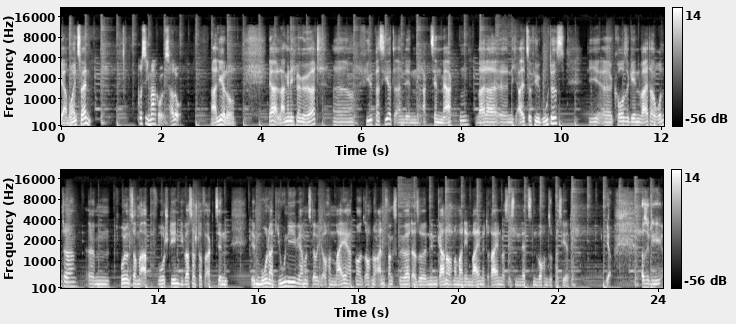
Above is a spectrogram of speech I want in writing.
Ja, moin Sven. Grüß dich, Markus. Hallo. Hallihallo. Ja, lange nicht mehr gehört. Äh, viel passiert an den Aktienmärkten. Leider äh, nicht allzu viel Gutes. Die äh, Kurse gehen weiter runter. Ähm, hol uns doch mal ab, wo stehen die Wasserstoffaktien im Monat Juni? Wir haben uns, glaube ich, auch im Mai, hatten wir uns auch nur anfangs gehört. Also nimm gerne auch nochmal den Mai mit rein. Was ist in den letzten Wochen so passiert? Ja, also die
